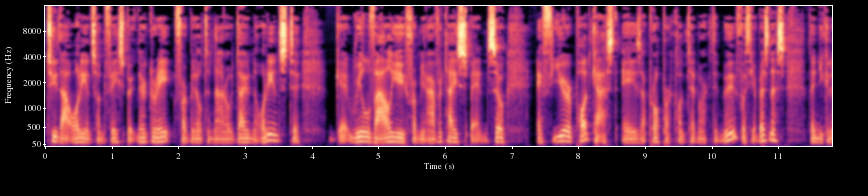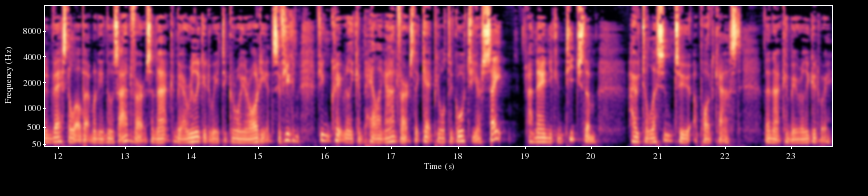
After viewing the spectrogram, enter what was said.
to that audience on Facebook. They're great for being able to narrow down the audience to get real value from your advertised spend. So if your podcast is a proper content marketing move with your business, then you can invest a little bit of money in those adverts and that can be a really good way to grow your audience. If you can, if you can create really compelling adverts that get people to go to your site and then you can teach them how to listen to a podcast, then that can be a really good way.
